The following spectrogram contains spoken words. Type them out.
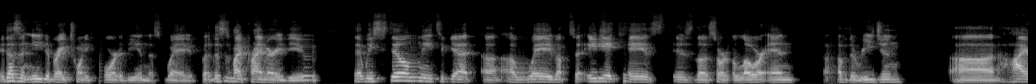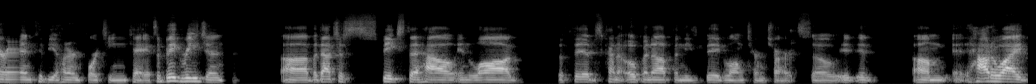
it doesn't need to break 24 to be in this wave. But this is my primary view that we still need to get a, a wave up to 88K is, is the sort of lower end of the region. Uh, higher end could be 114K. It's a big region, uh, but that just speaks to how in log the fibs kind of open up in these big long-term charts. So it, it um, how do I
